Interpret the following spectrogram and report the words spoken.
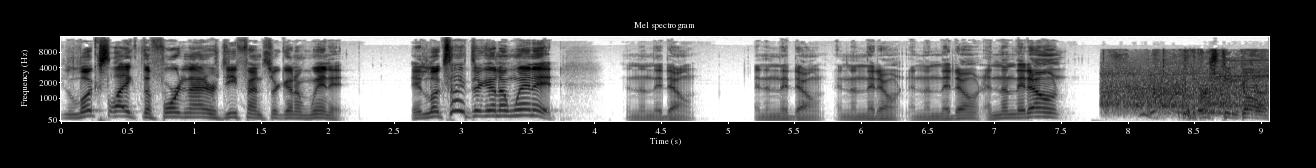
looks like the 49ers defense are going to win it. It looks like they're going to win it. And then they don't. And then they don't. And then they don't. And then they don't. And then they don't. First and goal.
